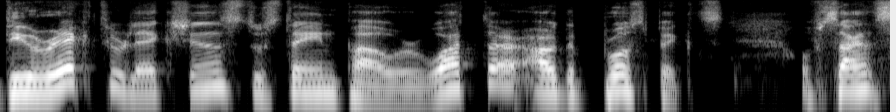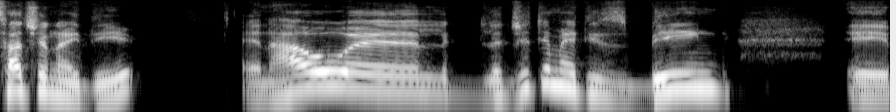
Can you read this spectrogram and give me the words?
direct elections to stay in power. What are, are the prospects of su such an idea, and how uh, legitimate is being uh,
